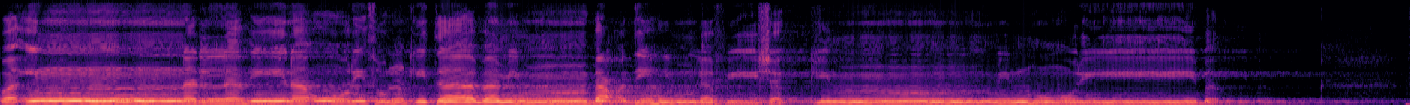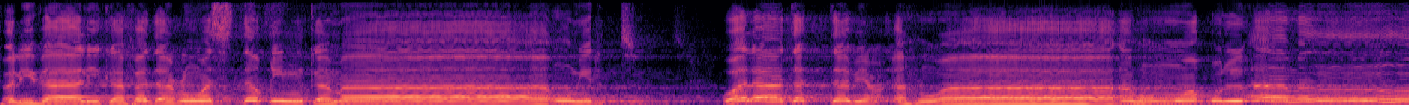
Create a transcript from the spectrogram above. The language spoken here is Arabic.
وإن الذين أورثوا الكتاب من بعدهم لفي شك منه مريب فلذلك فدع واستقم كما أمرت ولا تتبع أهواءهم وقل آمنت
